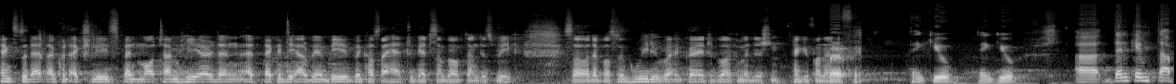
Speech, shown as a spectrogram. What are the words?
thanks to that, I could actually spend more time here than at back at the Airbnb because I had to get some work done this week. So that was a really great welcome addition. Thank you for that. Perfect. Thank you. Thank you. Uh, then came Tap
